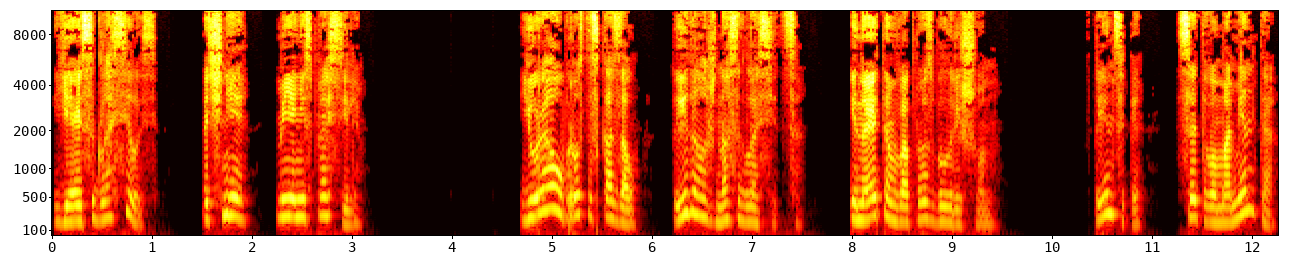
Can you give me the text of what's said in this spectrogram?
Я и согласилась. Точнее, меня не спросили. Юрау просто сказал, ты должна согласиться. И на этом вопрос был решен. В принципе, с этого момента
